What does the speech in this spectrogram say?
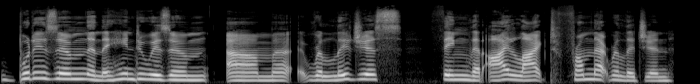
Buddhism and the Hinduism um, religious thing that I liked from that religion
